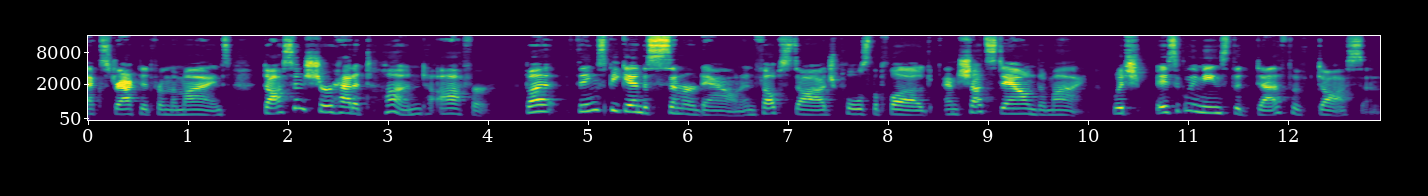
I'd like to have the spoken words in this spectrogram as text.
extracted from the mines, Dawson sure had a ton to offer. But things begin to simmer down, and Phelps Dodge pulls the plug and shuts down the mine, which basically means the death of Dawson.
